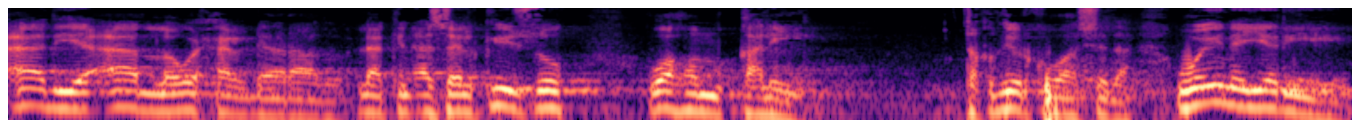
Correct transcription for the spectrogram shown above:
aad iyo aad loogu xeeldheeraado laakiin asalkiisu wahum qaliil. Taqdiirku waa sida wayna yar yihiin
